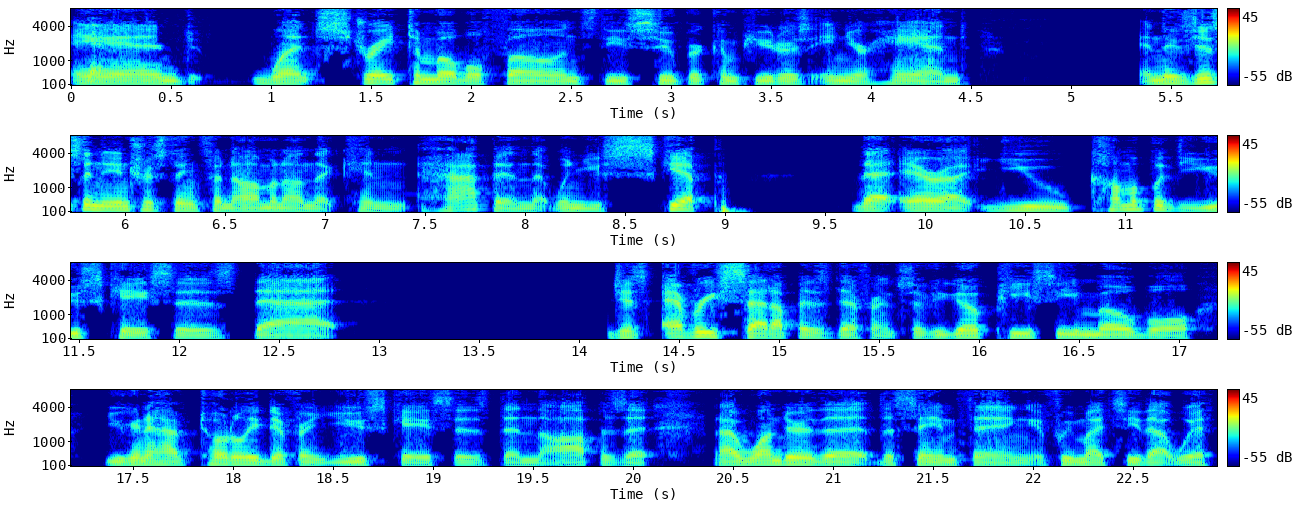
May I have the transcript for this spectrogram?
and yeah. went straight to mobile phones, these supercomputers in your hand and there's just an interesting phenomenon that can happen that when you skip that era, you come up with use cases that just every setup is different. So if you go PC mobile, you're going to have totally different use cases than the opposite. And I wonder the the same thing if we might see that with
